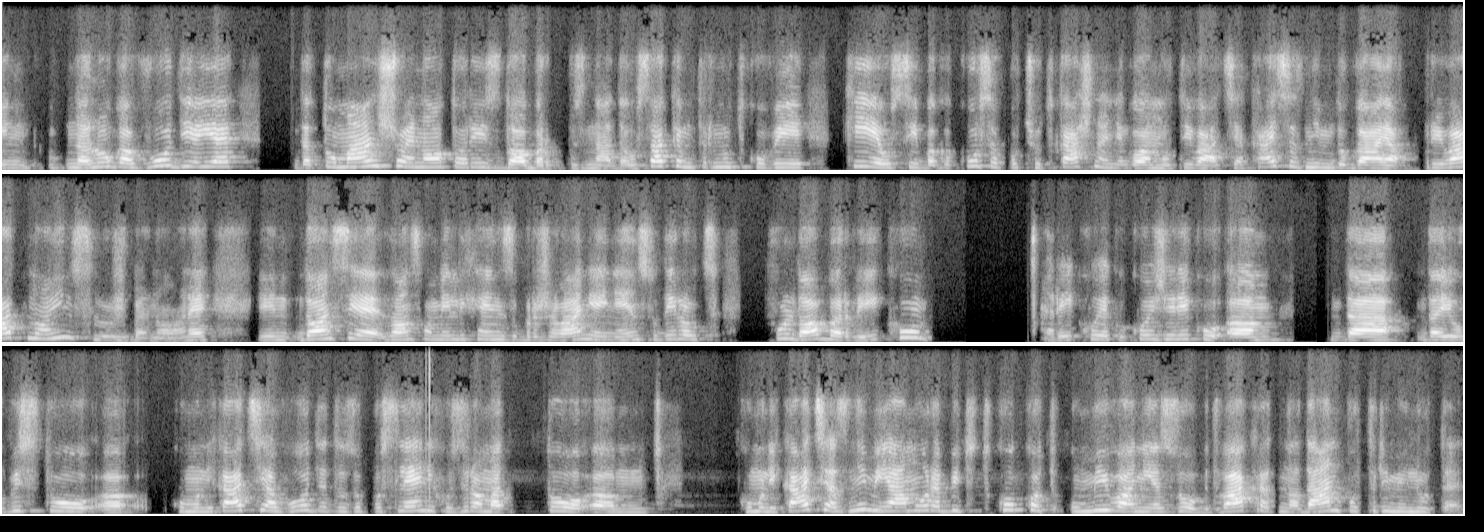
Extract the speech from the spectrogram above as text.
In naloga vodje je, da to manjšo enoto res dobro pozna, da v vsakem trenutku ve, kje je oseba, kako se počuti, kakšna je njegova motivacija, kaj se z njim dogaja, privatno in službeno. Ne? In danes, je, danes smo imeli en izobraževanje in en sodelovec, ful dobro rekel, rekel je, kako je že rekel, um, da, da je v bistvu uh, komunikacija vodje do zaposlenih oziroma to. Um, Komunikacija z njimi ja, mora biti tako kot umivanje zob, dvakrat na dan, po tri minute.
